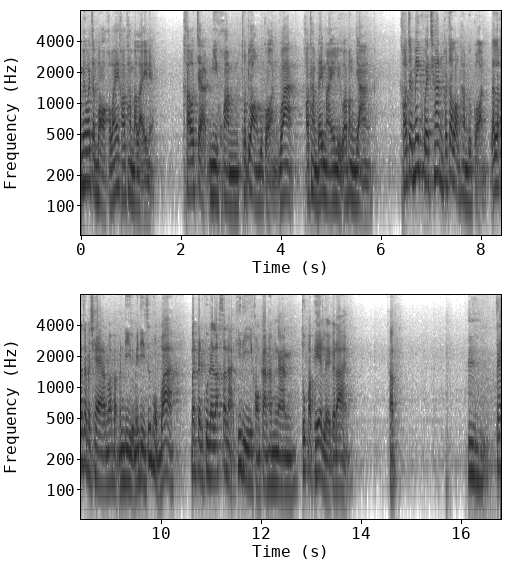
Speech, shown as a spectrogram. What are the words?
ไม่ว่าจะบอกเขาว่าให้เขาทำอะไรเนี่ยเขาจะมีความทดลองดูก่อนว่าเขาทำได้ไหมหรือว่าบางอย่างเขาจะไม่ question เขาจะลองทำดูก่อน แล้วเราก็จะมาแชร์กันว่าแบบมันดีหรือไม่ดี ซึ่งผมว่ามันเป็นคุณลักษณะที่ดีของการทำงานทุกประเภทเลยก็ได้ ครับ อืม แต่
